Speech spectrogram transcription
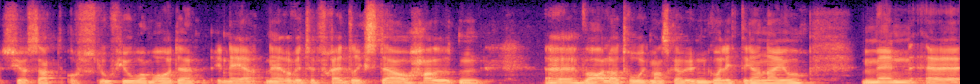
selvsagt Oslofjordområdet, ned, til Fredrikstad og Halden. Eh, Hvaler tror jeg man skal unngå litt i år. Men, eh,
